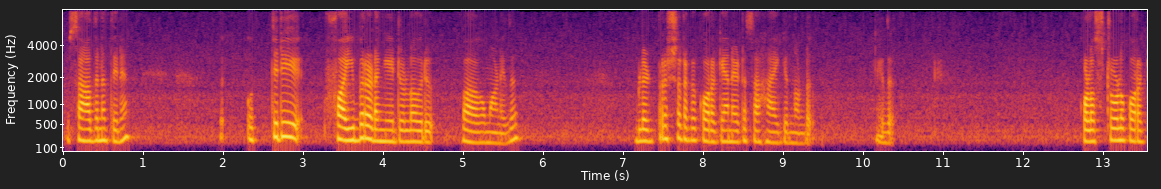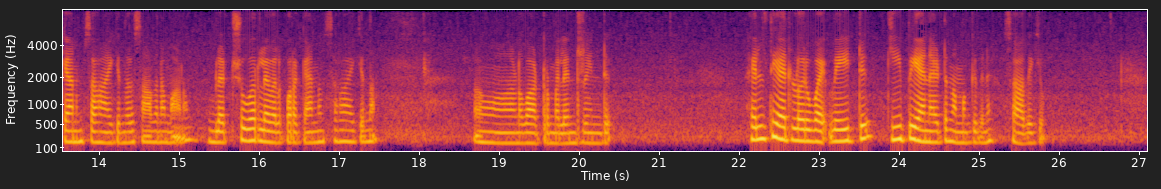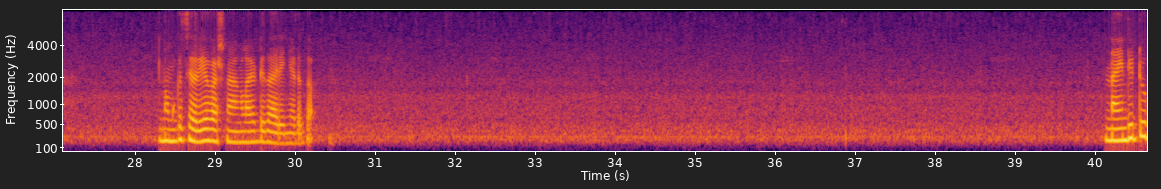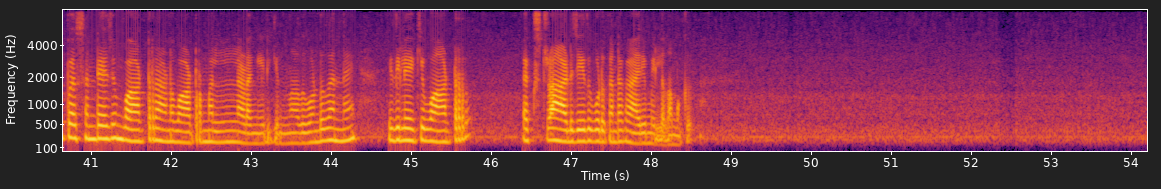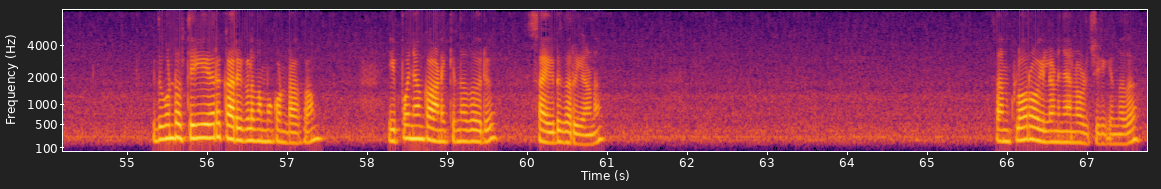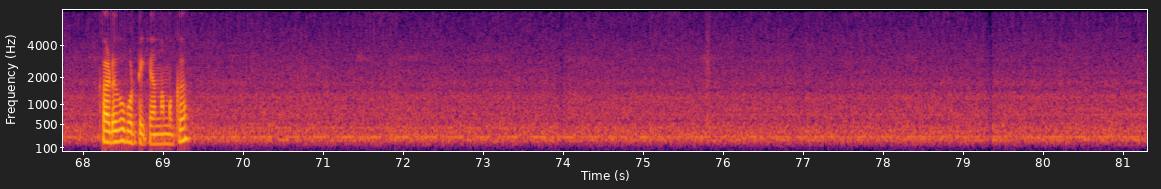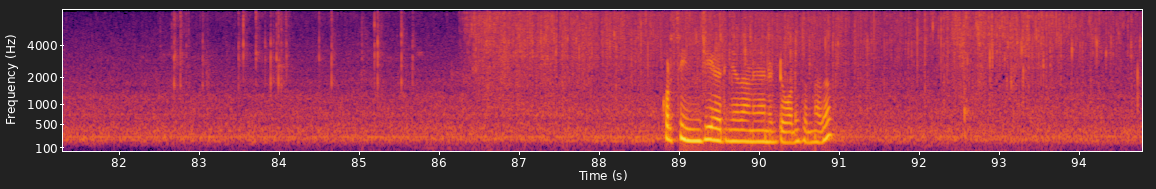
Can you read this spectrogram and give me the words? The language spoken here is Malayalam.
സാധനത്തിന് ഒത്തിരി ഫൈബർ അടങ്ങിയിട്ടുള്ള ഒരു ഭാഗമാണിത്. ബ്ലഡ് പ്രഷറൊക്കെ കുറയ്ക്കാനായിട്ട് സഹായിക്കുന്നുണ്ട്. ഇത് കൊളസ്ട്രോൾ കുറയ്ക്കാനും സഹായിക്കുന്ന ഒരു സാധനമാണ്. ബ്ലഡ് ഷുഗർ ലെവൽ കുറയ്ക്കാനും സഹായിക്കുന്ന ആണ് വാട്ടർ മെലൻ ഡ്രിന്റ് ഹെൽത്തി ആയിട്ടുള്ള ഒരു വെയിറ്റ് കീപ്പ് ചെയ്യാനായിട്ട് നമുക്കിതിന് സാധിക്കും. നമുക്ക് ചെറിയ കഷ്ണങ്ങളായിട്ട് ഇത് അരിഞ്ഞെടുക്കാം. നയന്റി ടു പെർസെന്റേജും വാട്ടറാണ് വാട്ടർ മെല്ലനിൽ അടങ്ങിയിരിക്കുന്നത്. അതുകൊണ്ട് തന്നെ ഇതിലേക്ക് വാട്ടർ എക്സ്ട്രാ ആഡ് ചെയ്ത് കൊടുക്കേണ്ട കാര്യമില്ല നമുക്ക്. ഇതുകൊണ്ട് ഒത്തിരിയേറെ കറികൾ നമുക്ക് ഉണ്ടാക്കാം ഇപ്പോൾ ഞാൻ കാണിക്കുന്നത് ഒരു സൈഡ് കറിയാണ്. സൺഫ്ലവർ ഓയിലാണ് ഞാൻ ഒഴിച്ചിരിക്കുന്നത്. കടുക് പൊട്ടിക്കാം നമുക്ക്. കുറച്ച് ഇഞ്ചി അരിഞ്ഞതാണ് ഞാൻ ഇട്ട് കൊടുക്കുന്നത്.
